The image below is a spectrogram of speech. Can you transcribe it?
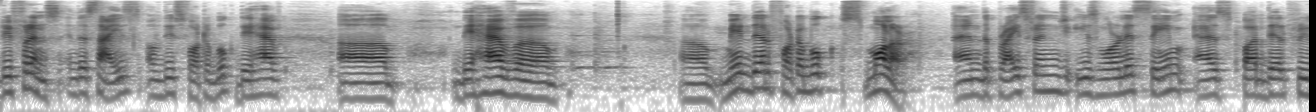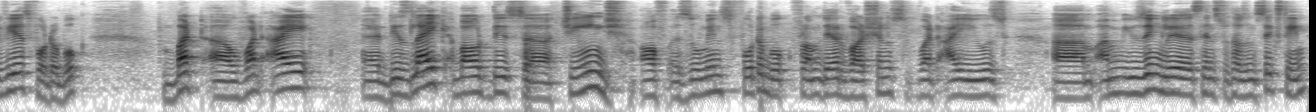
difference in the size of this photo book. They have uh, they have uh, uh, made their photo book smaller and the price range is more or less same as per their previous photo book. But uh, what i uh, dislike about this uh, change of Zoomin's photo book from their versions what i used um, i'm using since 2016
